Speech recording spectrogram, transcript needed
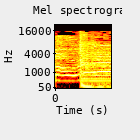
alright.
